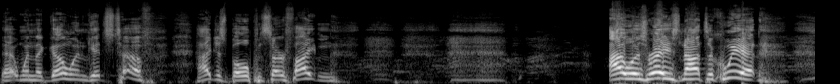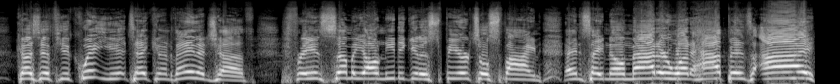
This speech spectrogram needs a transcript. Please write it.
That when the going gets tough, I just bow up and start fighting. I was raised not to quit. Because if you quit, you get taken advantage of. Friends, some of y'all need to get a spiritual spine and say, no matter what happens, I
